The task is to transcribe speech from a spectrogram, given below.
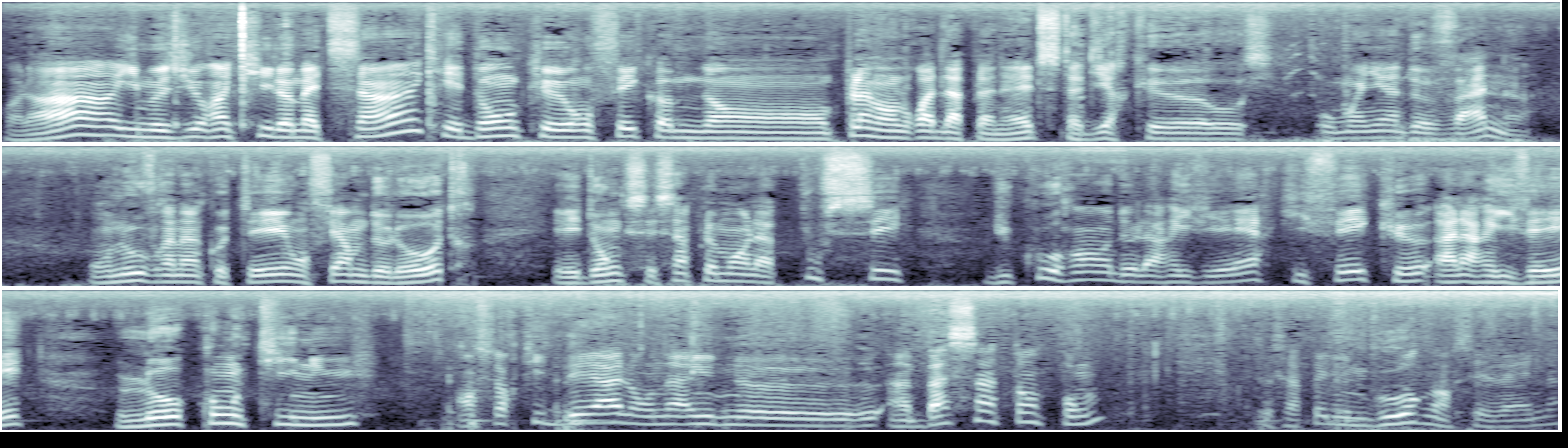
Voilà, il mesure 1,5 km et donc euh, on fait comme dans plein d'endroits de la planète, c'est-à-dire qu'au au moyen de vannes, on ouvre d'un côté, on ferme de l'autre, et donc c'est simplement la poussée du courant de la rivière qui fait qu'à l'arrivée, l'eau continue. En sortie de Béal, on a euh, un bassin tampon, ça s'appelle une gourde en Cévennes,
